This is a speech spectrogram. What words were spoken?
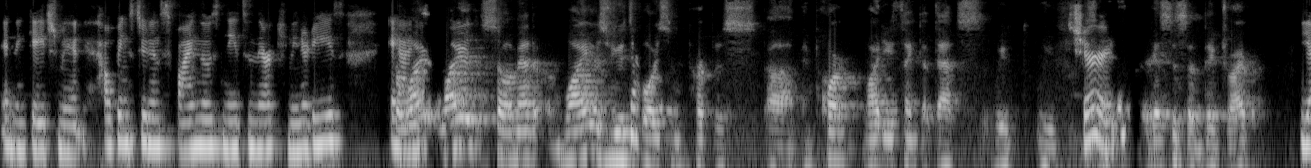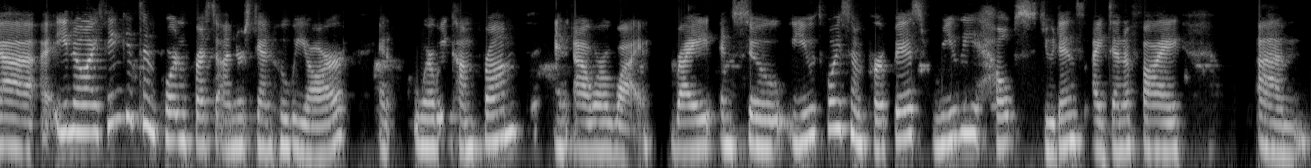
and engagement, helping students find those needs in their communities so why, why, so Amanda, why is youth voice and purpose uh, important? Why do you think that that's we've we've sure this is a big driver? Yeah, you know, I think it's important for us to understand who we are and where we come from and our why, right? And so, youth voice and purpose really helps students identify um,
